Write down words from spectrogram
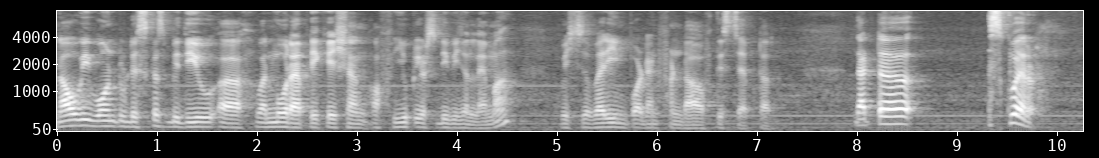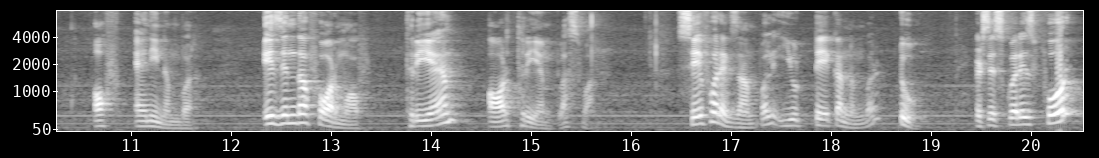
Now we want to discuss with you uh, one more application of Euclid's division lemma which is a very important funda of this chapter. That uh, square of any number is in the form of 3m or 3m plus 1. Say for example, you take a number 2, its square is 4.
